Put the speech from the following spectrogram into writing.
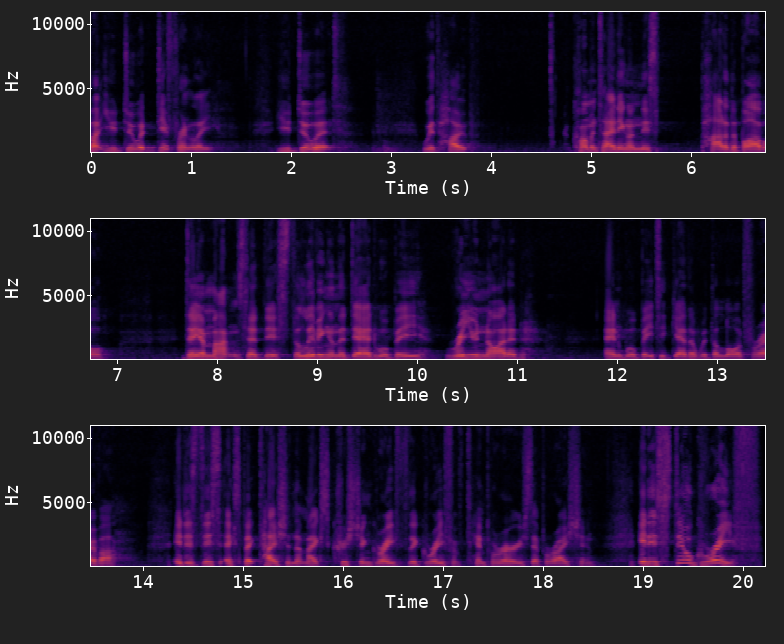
but you do it differently. You do it with hope. Commentating on this part of the Bible, D.M. Martin said this The living and the dead will be reunited and will be together with the Lord forever. It is this expectation that makes Christian grief the grief of temporary separation. It is still grief,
